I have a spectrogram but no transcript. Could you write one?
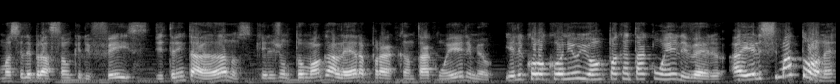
uma celebração que ele fez de 30 anos, que ele juntou uma galera pra cantar com ele, meu. E ele colocou Neil Young pra cantar com ele, velho. Aí ele se matou, né?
